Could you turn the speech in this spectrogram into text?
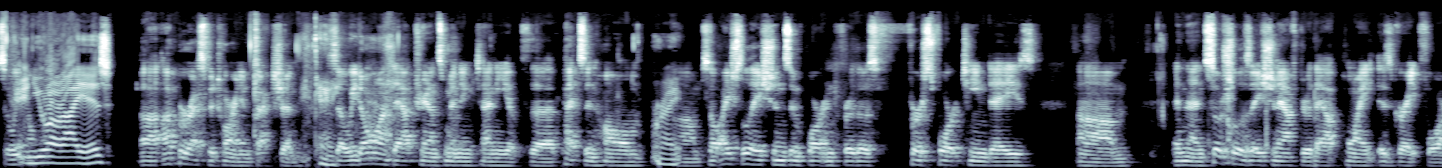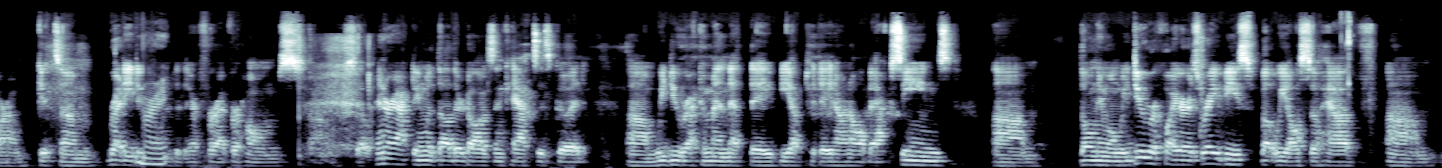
So we And URI is? Uh, upper respiratory infection. Okay. So we don't want that transmitting to any of the pets in home. Right. Um, so isolation is important for those first 14 days. Um, and then socialization after that point is great for them. Gets them ready to Right. go into their forever homes. Um, so interacting with other dogs and cats is good. Um, we do recommend that they be up to date on all vaccines. Um, the only one we do require is rabies, but we also have um,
